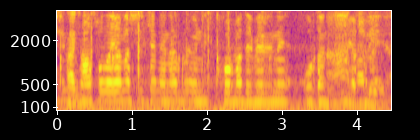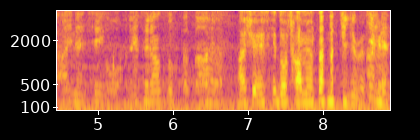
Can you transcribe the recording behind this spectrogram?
için Ha. sağa sola yanaşırken en azından öndeki koruma demerini oradan Ha, hissiyatını. tabii aynen şey o referans noktası abi. Aynen. Ha şu eski Dodge kamyonlardaki gibi. Aynen.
